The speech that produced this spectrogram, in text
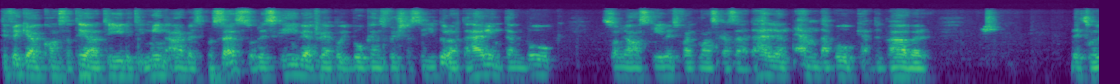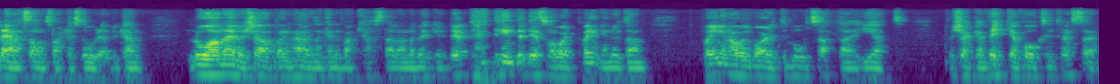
det fick jag konstatera tidigt i min arbetsprocess och det skriver jag tror jag på i bokens första sidor att det här är inte en bok som jag har skrivit för att man ska säga det här är den enda boken du behöver liksom läsa om svart historia. Du kan låna eller köpa den här och sen kan du bara kasta alla andra böcker. Det, det, är inte det som har varit poängen utan poängen har väl varit det motsatta i att försöka väcka folks intresse.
